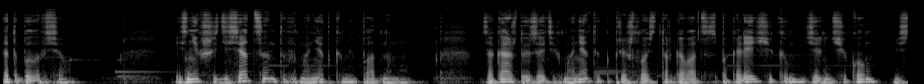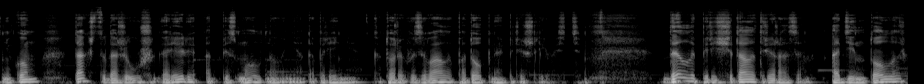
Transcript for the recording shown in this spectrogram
Это было все. Из них 60 центов монетками по одному – за каждую из этих монеток пришлось торговаться с бакалейщиком, зеленщиком, мясником, так что даже уши горели от безмолвного неодобрения, которое вызывало подобная перешливость. Делла пересчитала три раза. Один доллар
